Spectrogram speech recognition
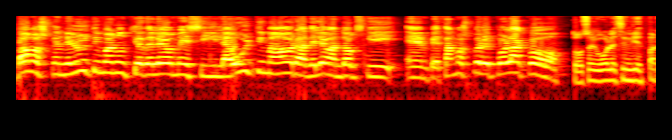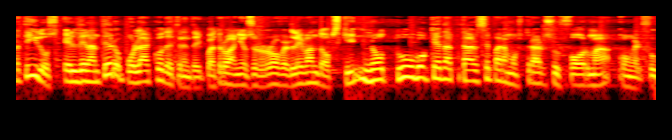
Vamos con el último anuncio de Leo Messi y la última hora de Lewandowski. Empezamos por el polaco. 12 goles en 10 partidos. El delantero polaco de 34 años Robert Lewandowski no tuvo que adaptarse para mostrar su forma con el FC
